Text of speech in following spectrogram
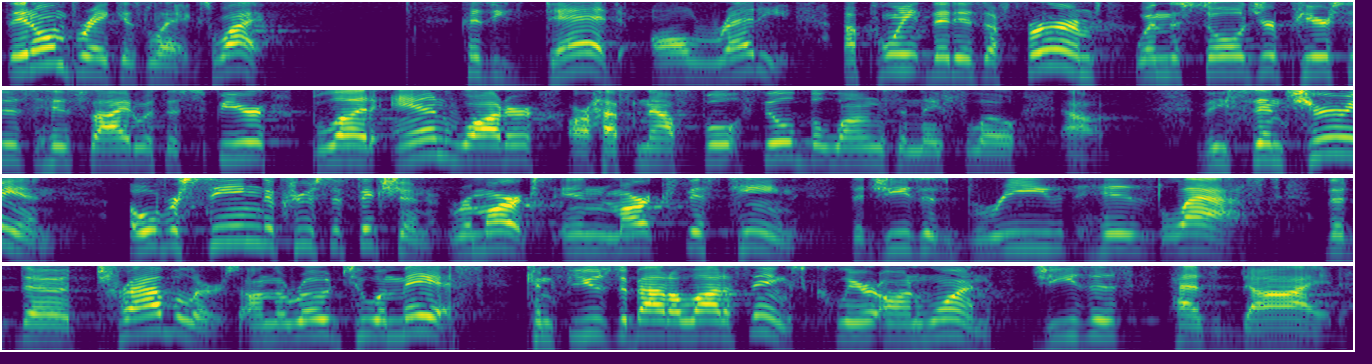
they don't break his legs. Why? Because he's dead already. A point that is affirmed when the soldier pierces his side with a spear. Blood and water are, have now full, filled the lungs and they flow out. The centurion overseeing the crucifixion remarks in Mark 15 that Jesus breathed his last. The, the travelers on the road to Emmaus, confused about a lot of things, clear on one Jesus has died.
